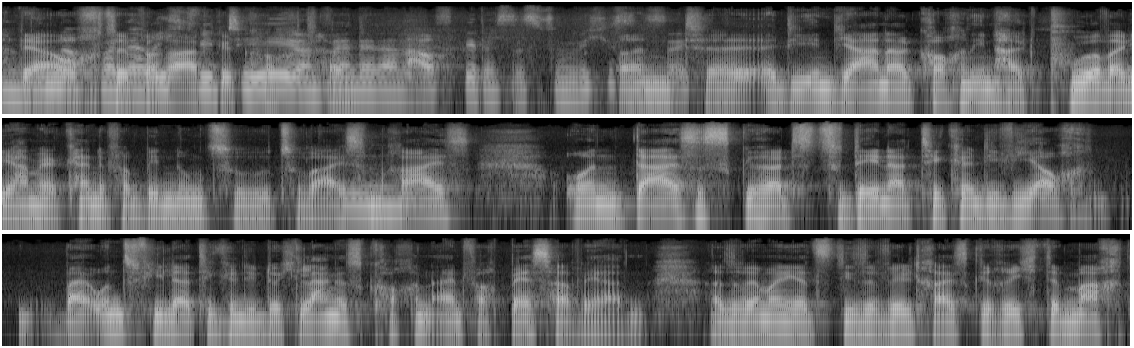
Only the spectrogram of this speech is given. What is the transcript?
ja, der auch separat der gekocht Tee Und wenn der dann aufgeht, das ist für mich ist Und äh, die Indianer kochen ihn halt pur, weil die haben ja keine Verbindung zu, zu weißem mhm. Reis. Und da ist es, gehört zu den Artikeln, die wie auch bei uns viele Artikel, die durch langes Kochen einfach besser werden. Also wenn man jetzt diese Wildreisgerichte macht,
